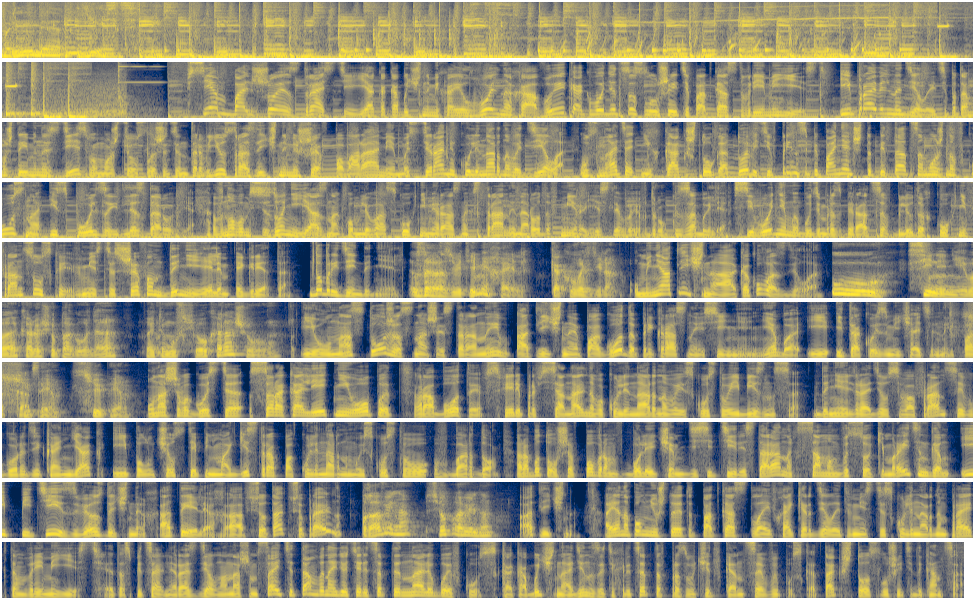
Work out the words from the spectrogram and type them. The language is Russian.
Время есть. Всем большое здрасте! Я, как обычно, Михаил Вольных, а вы, как водится, слушаете подкаст «Время есть». И правильно делаете, потому что именно здесь вы можете услышать интервью с различными шеф-поварами, мастерами кулинарного дела, узнать от них, как что готовить и, в принципе, понять, что питаться можно вкусно и с пользой для здоровья. В новом сезоне я ознакомлю вас с кухнями разных стран и народов мира, если вы вдруг забыли. Сегодня мы будем разбираться в блюдах кухни французской вместе с шефом Даниэлем Эгрет. Добрый день, Даниэль. Здравствуйте, Михаил. Как у вас дела? У меня отлично, а как у вас дела? У, синее небо, хорошая погода. Поэтому все хорошо. И у нас тоже с нашей стороны отличная погода, прекрасное синее небо и, и такой замечательный подкаст. Супер, супер. У нашего гостя 40-летний опыт работы в сфере профессионального кулинарного искусства и бизнеса. Даниэль родился во Франции, в городе Коньяк, и получил степень магистра по кулинарному искусству в Бордо. Работал шеф-поваром в более чем 10 ресторанах с самым высоким рейтингом и 5-звездочных отелях а все так, все правильно? Правильно, все правильно. Отлично. А я напомню, что этот подкаст Лайфхакер делает вместе с кулинарным проектом «Время есть». Это специальный раздел на нашем сайте. Там вы найдете рецепты на любой вкус. Как обычно, один из этих рецептов прозвучит в конце выпуска. Так что слушайте до конца.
